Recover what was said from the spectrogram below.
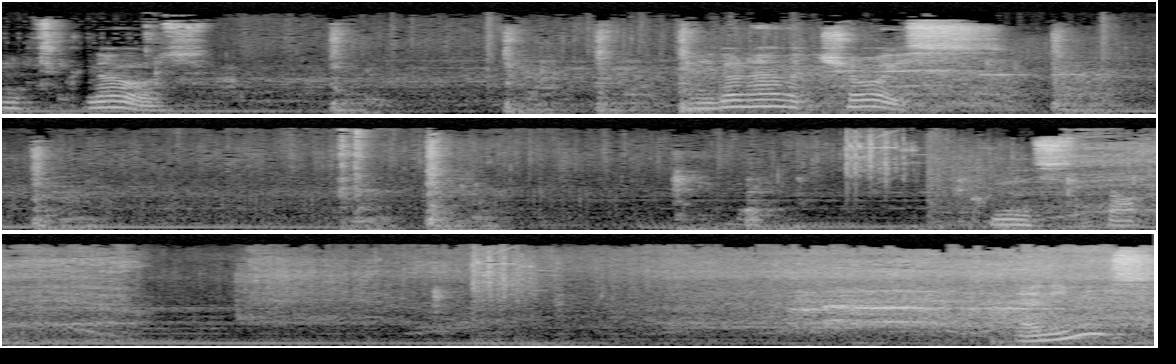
It's close. You don't have a choice. That stuff. Enemies?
